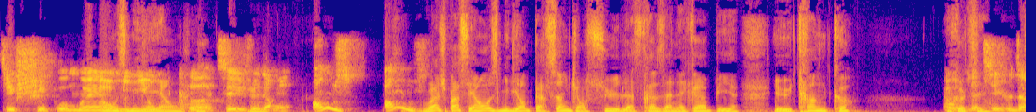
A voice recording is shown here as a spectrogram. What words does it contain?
tu sais, je sais pas, moi, un 11 million millions. de cas, tu sais, je veux dire, on- 11? 11? Ouais, je pense que c'est 11 millions de personnes qui ont reçu l'AstraZeneca, puis euh, il y a eu 30 cas. Ah oui, là, sais, je veux dire,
